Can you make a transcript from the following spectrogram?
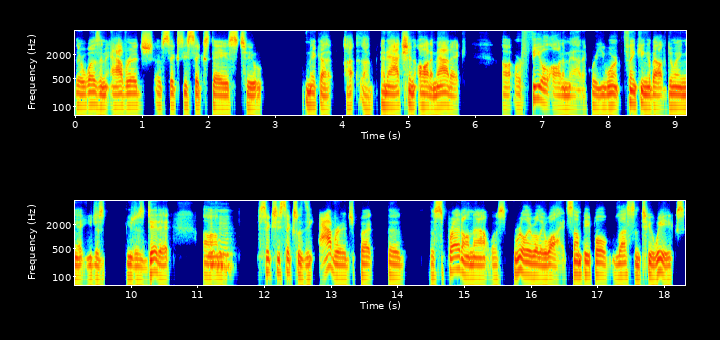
there was an average of 66 days to make a, a, a an action automatic uh, or feel automatic where you weren't thinking about doing it you just you just did it um, mm-hmm. 66 was the average but the the spread on that was really really wide. Some people less than two weeks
